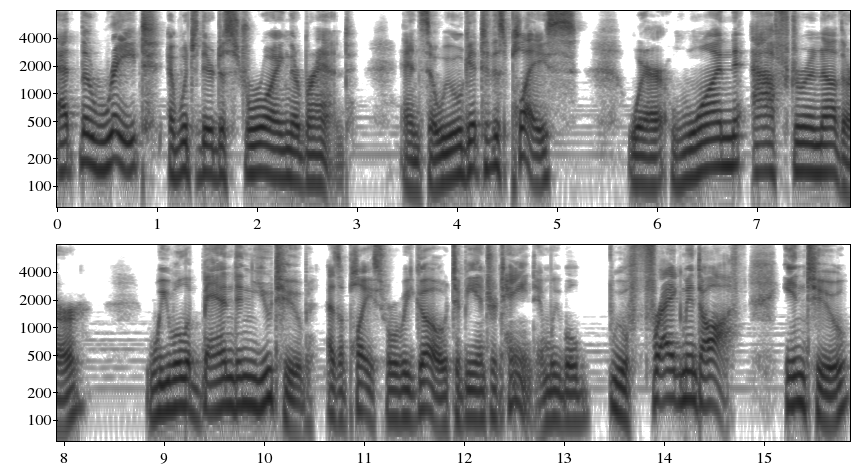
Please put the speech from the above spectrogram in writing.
at the rate at which they're destroying their brand. And so we will get to this place where one after another, we will abandon YouTube as a place where we go to be entertained and we will we will fragment off into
